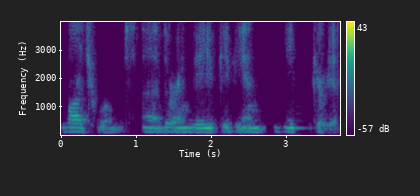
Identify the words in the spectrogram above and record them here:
large rooms uh, during the PPNB period.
